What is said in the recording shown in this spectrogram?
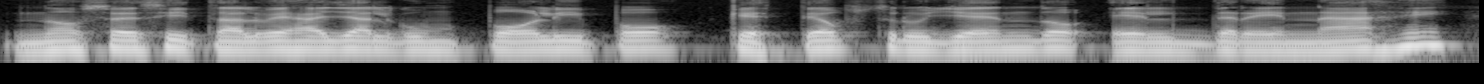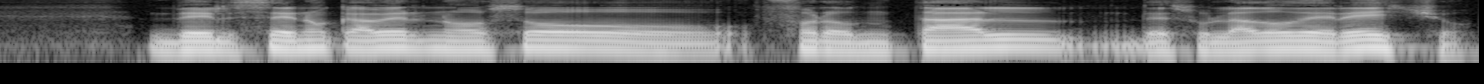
No sé si tal vez haya algún pólipo que esté obstruyendo el drenaje del seno cavernoso frontal de su lado derecho.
